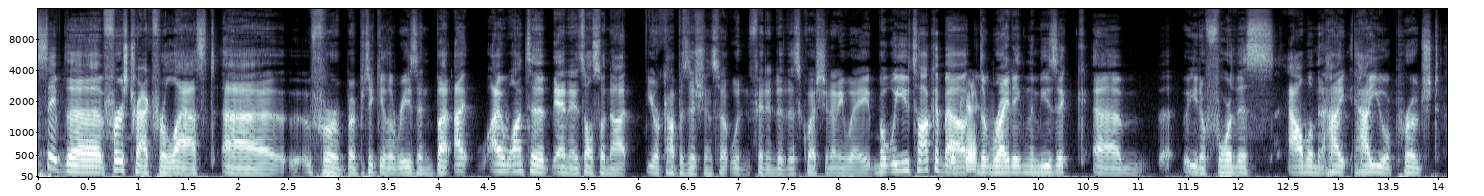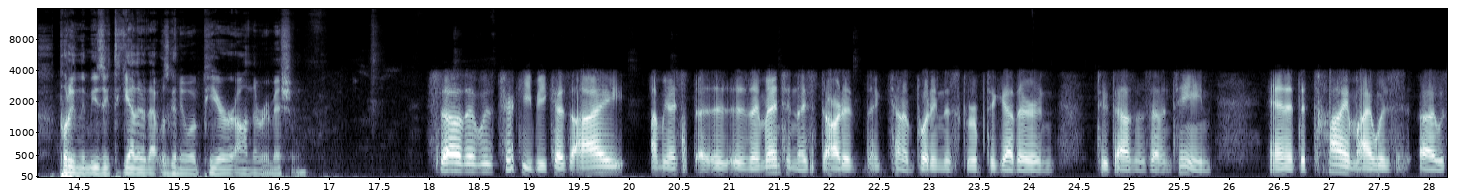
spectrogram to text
To save the first track for last uh, for a particular reason, but I, I want to, and it's also not your composition, so it wouldn't fit into this question anyway. But will you talk about okay. the writing the music, um, you know, for this album and how how you approached putting the music together that was going to appear on the Remission? So that was tricky because I, I mean, I, as I mentioned, I started like, kind of putting this group together in 2017 and at the time I was I was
